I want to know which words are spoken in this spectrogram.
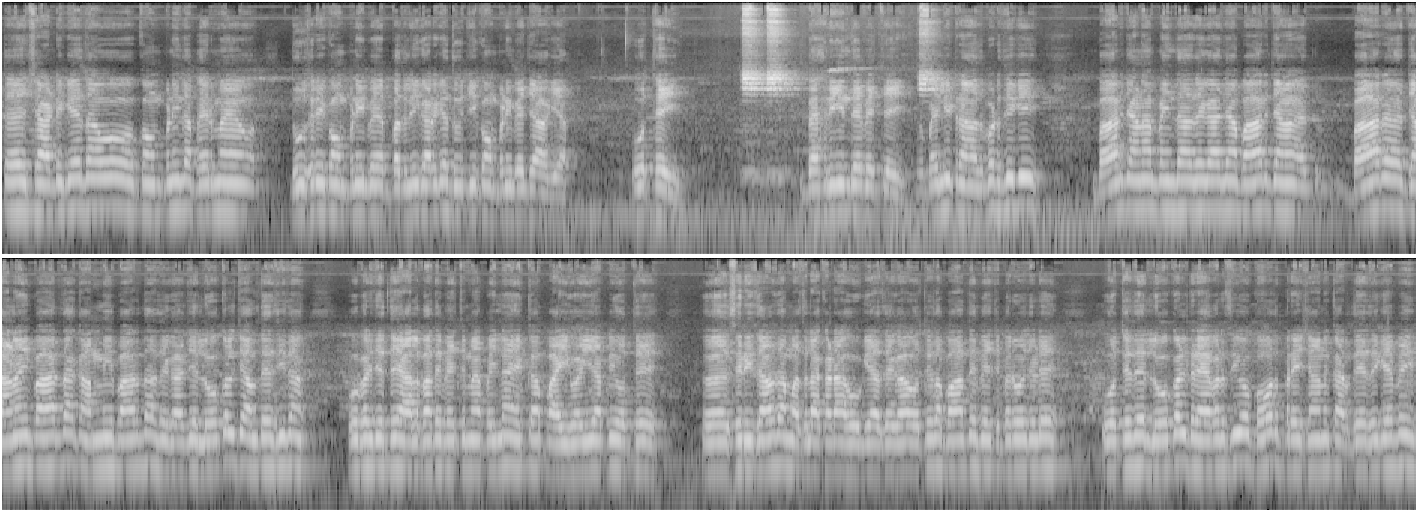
ਤੇ ਛੱਡ ਕੇ ਤਾਂ ਉਹ ਕੰਪਨੀ ਦਾ ਫਿਰ ਮੈਂ ਦੂਸਰੀ ਕੰਪਨੀ ਵਿੱਚ ਬਦਲੀ ਕਰਕੇ ਦੂਜੀ ਕੰਪਨੀ ਵਿੱਚ ਆ ਗਿਆ। ਉੱਥੇ ਹੀ। ਬਹਿਰੀਨ ਦੇ ਵਿੱਚ ਹੀ ਉਹ ਪਹਿਲੀ ਟਰਾਂਸਪੋਰਟ ਸੀਗੀ। ਬਾਹਰ ਜਾਣਾ ਪੈਂਦਾ ਸੀਗਾ ਜਾਂ ਬਾਹਰ ਜਾ, ਬਾਹਰ ਜਾਣਾ ਹੀ ਬਾਹਰ ਦਾ, ਕੰਮ ਹੀ ਬਾਹਰ ਦਾ ਸੀਗਾ। ਜੇ ਲੋਕਲ ਚੱਲਦੇ ਸੀ ਤਾਂ ਉਹ ਫਿਰ ਜਿੱਥੇ ਆਲਬਾ ਦੇ ਵਿੱਚ ਮੈਂ ਪਹਿਲਾਂ ਇੱਕ ਪਾਈ ਹੋਈ ਆ ਵੀ ਉੱਥੇ ਸ੍ਰੀ ਸਾਹਿਬ ਦਾ ਮਸਲਾ ਖੜਾ ਹੋ ਗਿਆ ਸੀਗਾ। ਉੱਥੇ ਤਾਂ ਬਾਅਦ ਦੇ ਵਿੱਚ ਫਿਰ ਉਹ ਜਿਹੜੇ ਉੱਥੇ ਦੇ ਲੋਕਲ ਡਰਾਈਵਰ ਸੀ, ਉਹ ਬਹੁਤ ਪਰੇਸ਼ਾਨ ਕਰਦੇ ਸੀਗੇ ਵੀ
